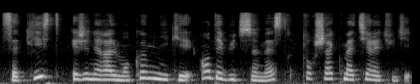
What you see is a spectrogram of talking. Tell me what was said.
Cette liste est généralement communiquée en début de semestre pour chaque matière étudiée.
